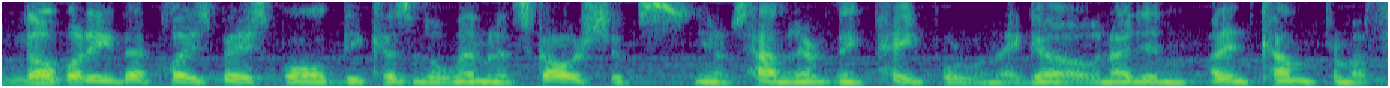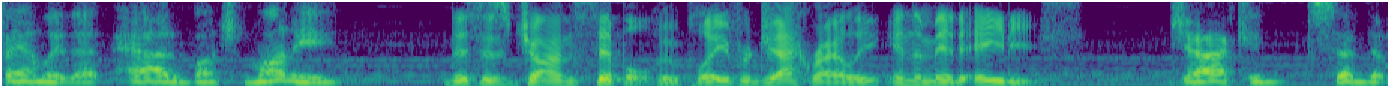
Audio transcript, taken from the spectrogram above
nobody that plays baseball because of the limited scholarships, you know, is having everything paid for when they go. And I didn't I didn't come from a family that had a bunch of money. This is John Sipple, who played for Jack Riley in the mid 80s. Jack had said that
